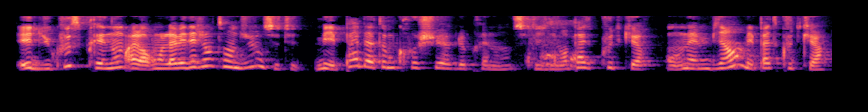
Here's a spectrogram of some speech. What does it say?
Et du coup, ce prénom, alors on l'avait déjà entendu, on s'était, mais pas d'atome crochu avec le prénom. On dit, non, pas de coup de cœur. On aime bien, mais pas de coup de cœur.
